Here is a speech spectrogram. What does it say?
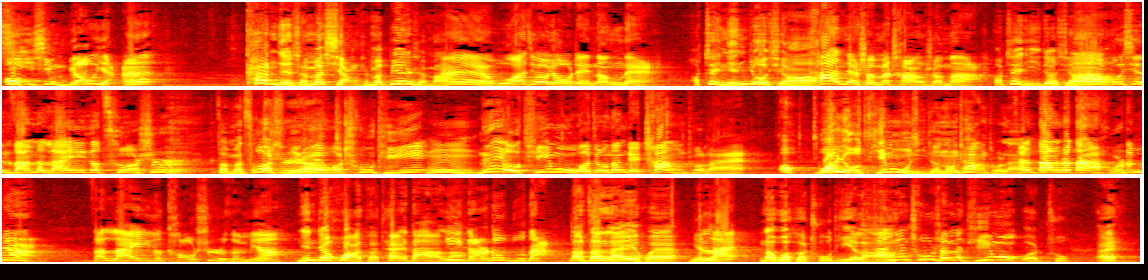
哦即兴表演。看见什么想什么编什么，哎，我就有这能耐，哦，这您就行，看见什么唱什么。哦，这你就行。啊，不信咱们来一个测试，怎么测试啊？您给我出题，嗯您有题目我就能给唱出来。哦，我有题目你就能唱出来。咱当着大伙儿的面儿，咱来一个考试怎么样？您这话可太大了，一点儿都不大。那咱来一回，您来，那我可出题了啊！看您出什么题目。我出，哎，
